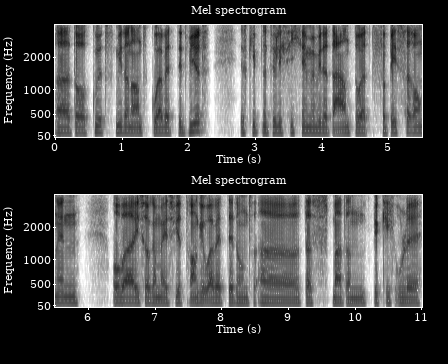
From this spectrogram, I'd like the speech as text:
äh, da gut miteinander gearbeitet wird. Es gibt natürlich sicher immer wieder da und dort Verbesserungen, aber ich sage einmal, es wird dran gearbeitet und äh, dass wir dann wirklich alle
